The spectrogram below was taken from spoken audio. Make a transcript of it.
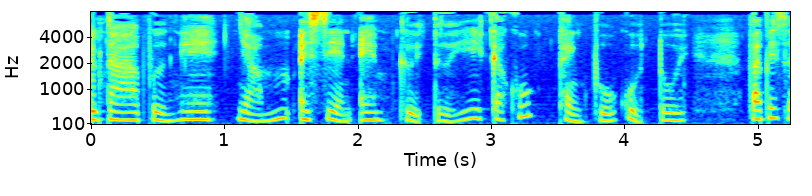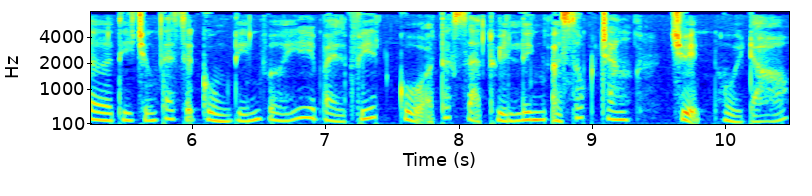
Chúng ta vừa nghe nhóm ACNM gửi tới ca khúc Thành phố của tôi. Và bây giờ thì chúng ta sẽ cùng đến với bài viết của tác giả Thùy Linh ở Sóc Trăng, Chuyện hồi đó.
